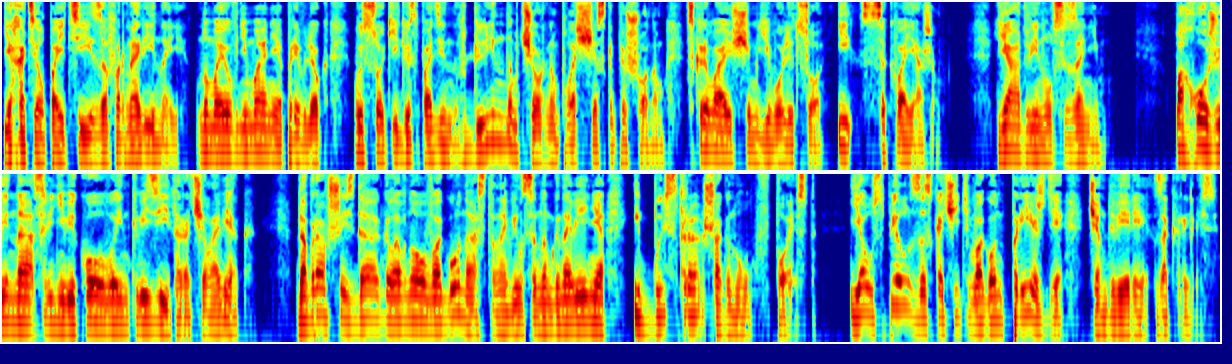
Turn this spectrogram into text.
Я хотел пойти за Фарнариной, но мое внимание привлек высокий господин в длинном черном плаще с капюшоном, скрывающим его лицо, и с саквояжем. Я двинулся за ним. Похожий на средневекового инквизитора человек, добравшись до головного вагона, остановился на мгновение и быстро шагнул в поезд. Я успел заскочить в вагон прежде, чем двери закрылись.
